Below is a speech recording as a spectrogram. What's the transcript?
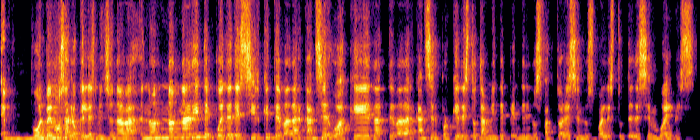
eh, volvemos a lo que les mencionaba. No, no, nadie te puede decir que te va a dar cáncer o a qué edad te va a dar cáncer, porque de esto también dependen los factores en los cuales tú te desenvuelves.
